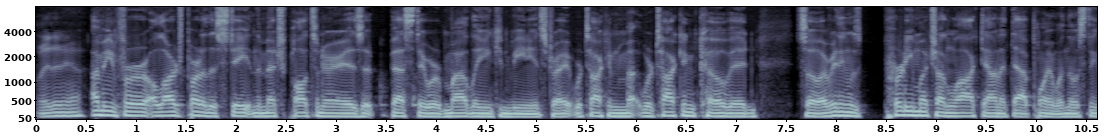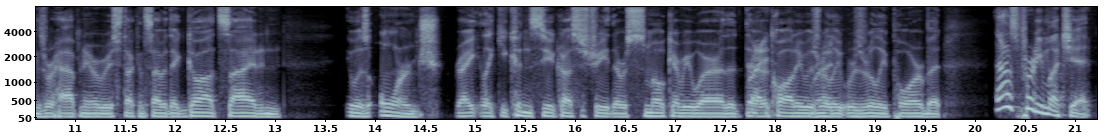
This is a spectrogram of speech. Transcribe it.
Yeah. I mean, for a large part of the state and the metropolitan areas, at best they were mildly inconvenienced. Right? We're talking we're talking COVID, so everything was pretty much on lockdown at that point when those things were happening. Everybody was stuck inside, but they'd go outside and it was orange, right? Like you couldn't see across the street. There was smoke everywhere. The air Right. quality was Right. really was really poor, but that was pretty much it.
